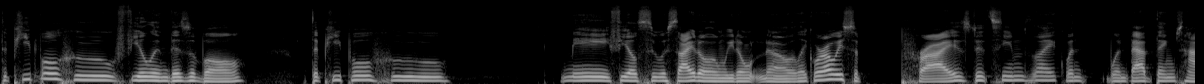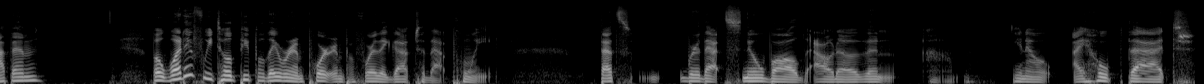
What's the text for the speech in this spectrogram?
the people who feel invisible, the people who may feel suicidal and we don't know, like we're always surprised it seems like when when bad things happen But what if we told people they were important before they got to that point? That's where that snowballed out of. And, um, you know, I hope that.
